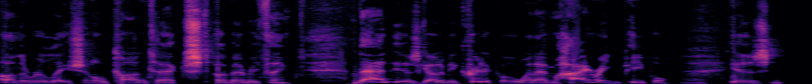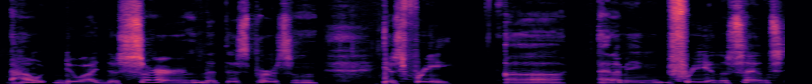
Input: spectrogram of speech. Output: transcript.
on the relational context of everything. That is got to be critical when I'm hiring people. Mm. Is how do I discern that this person is free? Uh, and I mean free in the sense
